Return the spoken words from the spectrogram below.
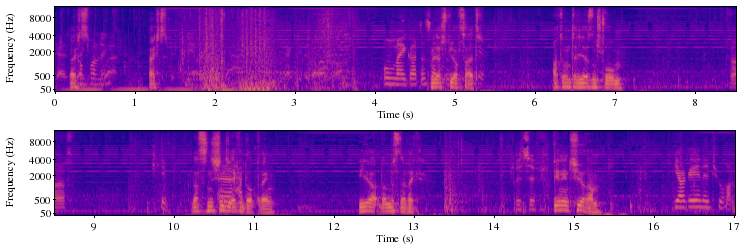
10 Rechts. Kommt links. Rechts. Oh mein Gott, das Wieder hat Spiel auf Zeit. Achtung, hinter dir ist ein Strom. ich weiß. gekippt. Lass es nicht in die Äh, Ecke dort drängen. Hier, da müssen wir weg. Geh in den Türrahmen. Ja, geh in den Türraum.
